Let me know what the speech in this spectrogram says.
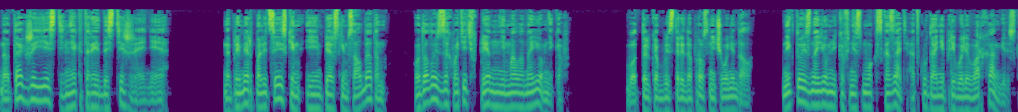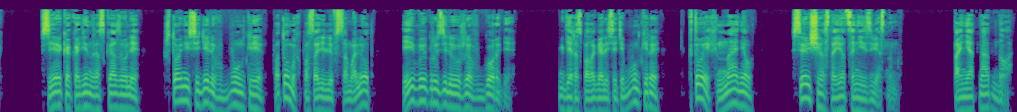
Но также есть некоторые достижения. Например, полицейским и имперским солдатам удалось захватить в плен немало наемников. Вот только быстрый допрос ничего не дал. Никто из наемников не смог сказать, откуда они прибыли в Архангельск. Все как один рассказывали, что они сидели в бункере, потом их посадили в самолет и выгрузили уже в городе. Где располагались эти бункеры, кто их нанял, все еще остается неизвестным. Понятно одно.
